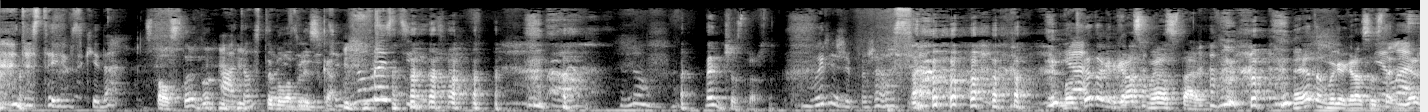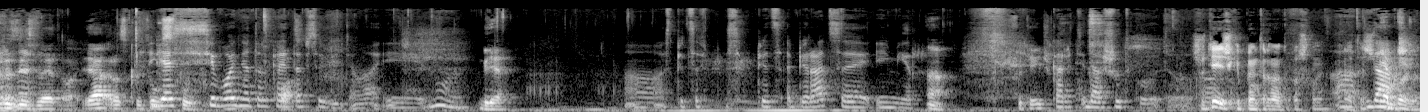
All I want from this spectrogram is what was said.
Достоевский, да. С Толстой, но А, Толстой, ты была извините. близка. Ну, простите. А, ну, Да ничего страшного. вырежи, пожалуйста. Вот это как раз мы оставим. Это мы как раз оставим. Я же здесь для этого. Я раскрутил Я сегодня только это все видела. И, ну, Где? А, спецо- спецоперация и мир. А, шутеечка. Карти... Да, шутку. эту, а, Шутеечки по интернету пошли. А, Это же да. прикольно.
